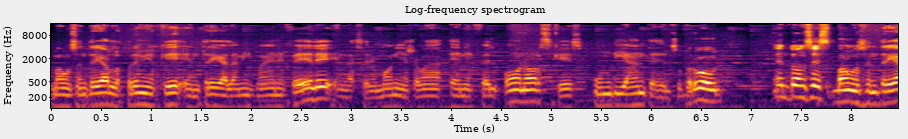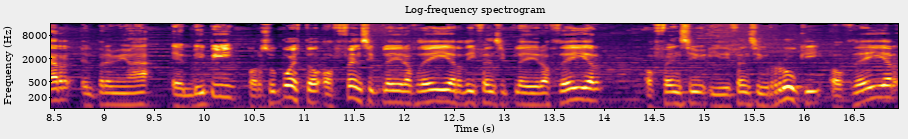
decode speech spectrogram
Vamos a entregar los premios que entrega la misma NFL en la ceremonia llamada NFL Honors, que es un día antes del Super Bowl. Entonces vamos a entregar el premio a MVP, por supuesto, Offensive Player of the Year, Defensive Player of the Year, Offensive y Defensive Rookie of the Year,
